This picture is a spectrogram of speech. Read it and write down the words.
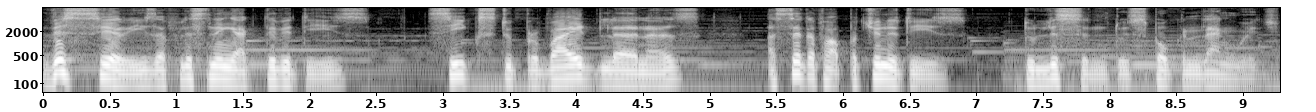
This series of listening activities seeks to provide learners a set of opportunities to listen to spoken language.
